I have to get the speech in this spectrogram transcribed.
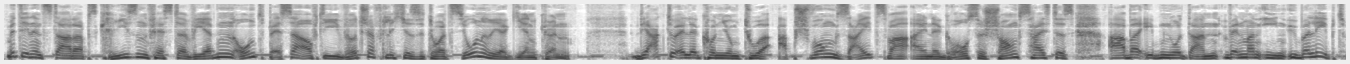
mit denen Startups krisenfester werden und besser auf die wirtschaftliche Situation reagieren können. Der aktuelle Konjunkturabschwung sei zwar eine große Chance, heißt es, aber eben nur dann, wenn man ihn überlebt.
